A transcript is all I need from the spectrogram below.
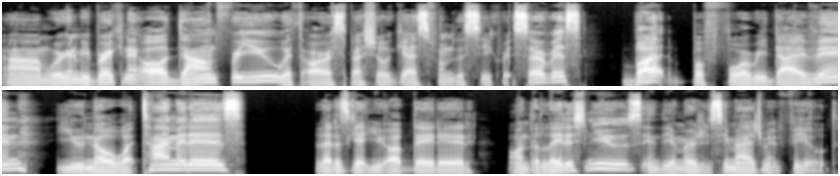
Um, we're going to be breaking it all down for you with our special guest from the Secret Service. But before we dive in, you know what time it is. Let us get you updated on the latest news in the emergency management field.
